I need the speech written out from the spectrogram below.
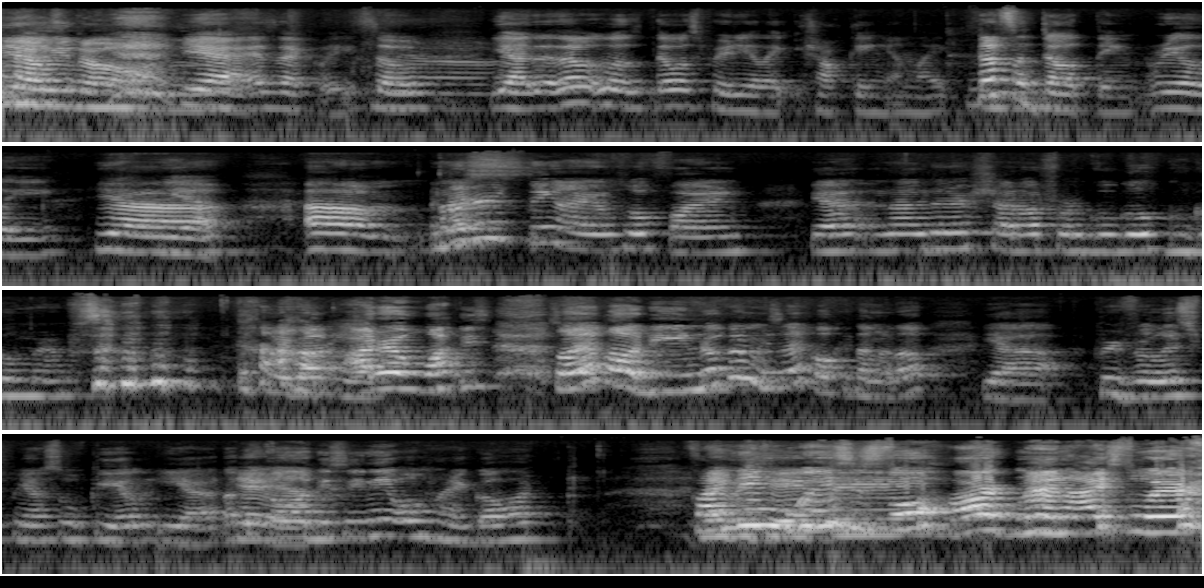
yeah we don't yeah, exactly. So Yeah. yeah, that, that was that was pretty like shocking and like that's adult thing, really. Yeah. Yeah. Um, Another thing I also find, yeah, another shout out for Google, Google Maps. god, Yeah. otherwise, soalnya kalau di Indo kan misalnya kalau kita nggak tahu, ya privilege punya supir, iya. Tapi Yeah, kalau yeah. di sini, oh my god, finding ways is so hard, man. I swear.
